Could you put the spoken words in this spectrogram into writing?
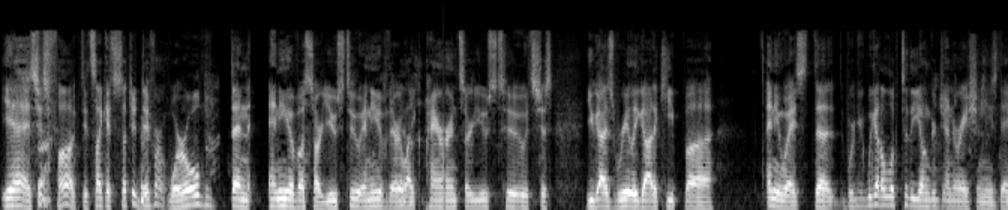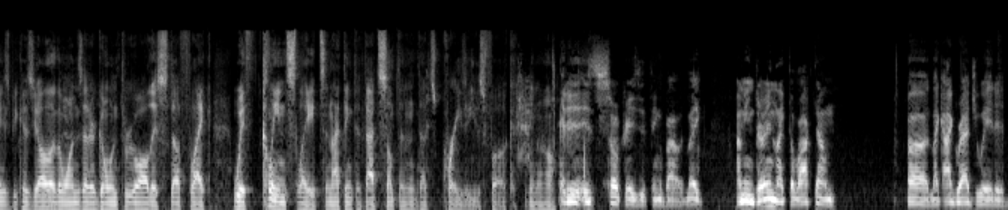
yeah, it's just fucked. It's like it's such a different world than any of us are used to. Any of their Yes. like parents are used to. It's just you guys really got to keep. uh Anyways, the we we got to look to the younger generation these days because y'all are the ones that are going through all this stuff like with clean slates, and I think that that's something that's crazy as fuck. You know. It is so crazy to think about. Like, I mean, during like the lockdown, uh, like I graduated.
